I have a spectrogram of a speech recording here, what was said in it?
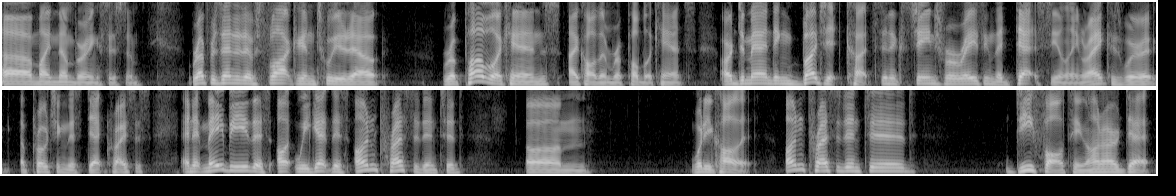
uh, my numbering system. Representative Slotkin tweeted out Republicans, I call them Republicans, are demanding budget cuts in exchange for raising the debt ceiling, right? Because we're approaching this debt crisis. And it may be this, uh, we get this unprecedented, um, what do you call it? Unprecedented defaulting on our debt.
